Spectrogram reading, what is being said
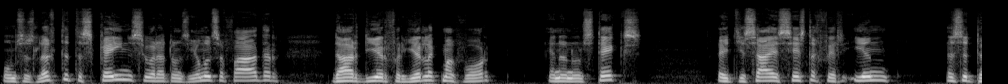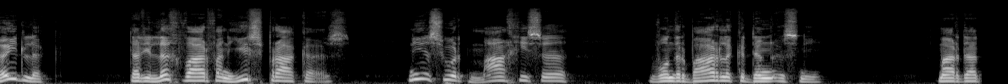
om soos ligte te skyn sodat ons hemelse Vader daardeur verheerlik mag word en in ons teks uit Jesaja 60 vers 1 is dit duidelik dat die lig waarvan hier sprake is nie 'n soort magiese wonderbaarlike ding is nie maar dat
